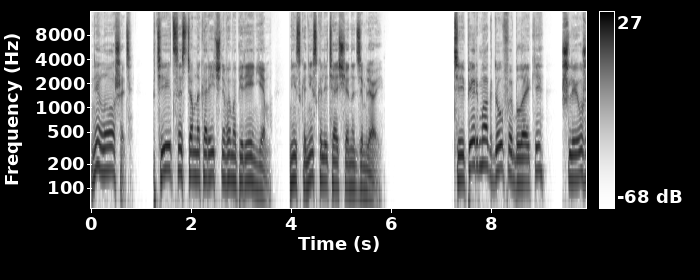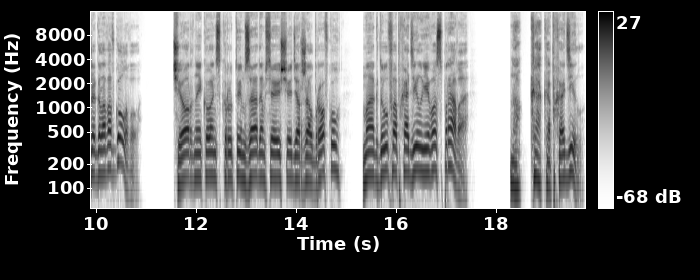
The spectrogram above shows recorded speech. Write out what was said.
Не лошадь, птица с темно-коричневым оперением, низко-низко летящая над землей. Теперь Макдуф и Блэки шли уже голова в голову. Черный конь с крутым задом все еще держал бровку, Макдуф обходил его справа. Но как обходил?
